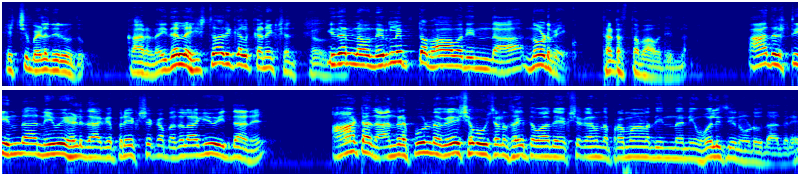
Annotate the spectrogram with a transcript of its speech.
ಹೆಚ್ಚು ಬೆಳೆದಿರುವುದು. ಕಾರಣ. ಇದೆಲ್ಲ ಹಿಸ್ಟಾರಿಕಲ್ ಕನೆಕ್ಷನ್ ಇದನ್ನು ನಾವು ನಿರ್ಲಿಪ್ತ ಭಾವದಿಂದ ನೋಡಬೇಕು ತಟಸ್ಥ ಭಾವದಿಂದ. ಆ ದೃಷ್ಟಿಯಿಂದ ನೀವೇ ಹೇಳಿದ ಹಾಗೆ ಪ್ರೇಕ್ಷಕ ಬದಲಾಗಿಯೂ ಇದ್ದಾನೆ. ಆಟದ ಅಂದರೆ ಪೂರ್ಣ ವೇಷಭೂಷಣ ಸಹಿತವಾದ ಯಕ್ಷಗಾನದ ಪ್ರಮಾಣದಿಂದ ನೀವು ಹೋಲಿಸಿ ನೋಡುವುದಾದರೆ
